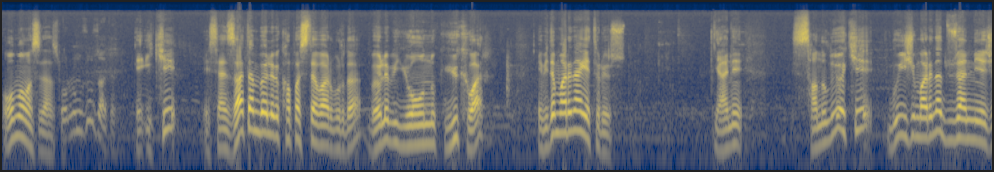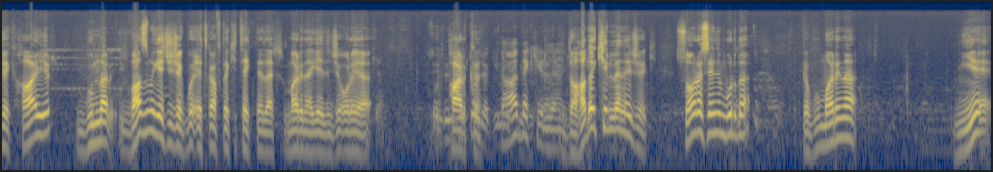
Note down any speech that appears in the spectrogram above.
Olmaması lazım. sorunumuz o zaten. E iki, e sen zaten böyle bir kapasite var burada. Böyle bir yoğunluk, yük var. E bir de marina getiriyorsun. Yani sanılıyor ki bu işi marina düzenleyecek. Hayır. Bunlar vaz mı geçecek bu etraftaki tekneler marina gelince oraya parkı? Daha da kirlenecek. Daha da kirlenecek. Sonra senin burada ya bu marina niye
